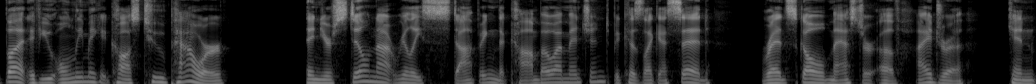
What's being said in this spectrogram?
But if you only make it cost two power, then you're still not really stopping the combo I mentioned because, like I said, Red Skull, Master of Hydra, can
